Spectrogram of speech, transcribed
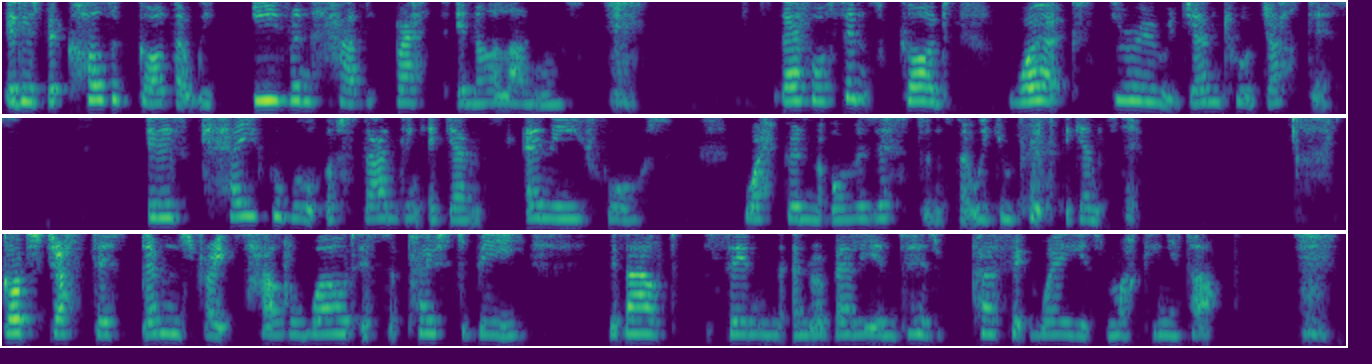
It is because of God that we even have breath in our lungs. Therefore, since God works through gentle justice, it is capable of standing against any force, weapon, or resistance that we can put against it. God's justice demonstrates how the world is supposed to be without sin and rebellion to his perfect ways mucking it up.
